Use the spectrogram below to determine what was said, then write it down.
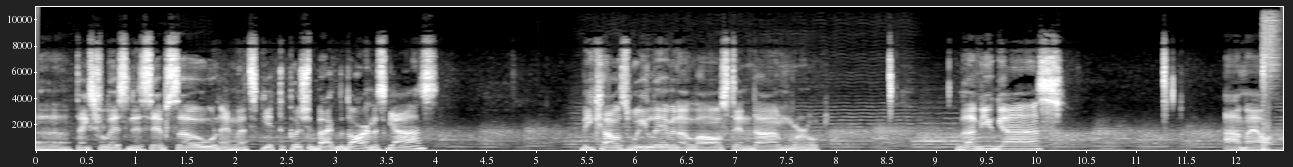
Uh, thanks for listening to this episode, and let's get to pushing back the darkness, guys. Because we live in a lost and dying world. Love you guys. I'm out.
